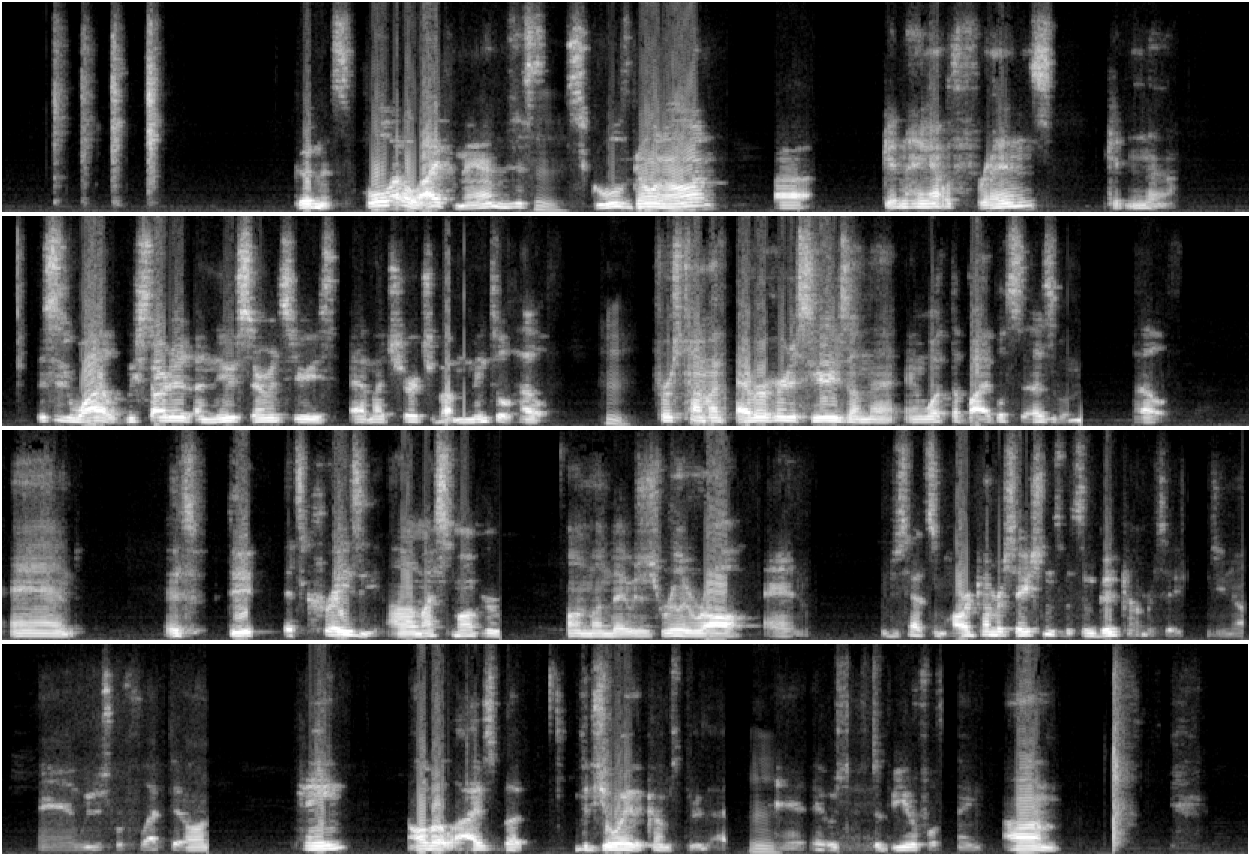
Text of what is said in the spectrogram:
Goodness, whole lot of life, man. Just Hmm. school's going on. Uh, getting to hang out with friends. Getting. Uh, this is wild. We started a new sermon series at my church about mental health. Hmm. First time I've ever heard a series on that and what the Bible says about mental health. And it's dude, it's crazy. Um, my small group on Monday was just really raw, and we just had some hard conversations, but some good conversations, you know. And we just reflected on pain, all of our lives, but the joy that comes through that. Mm. And it was just a beautiful thing. Um,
